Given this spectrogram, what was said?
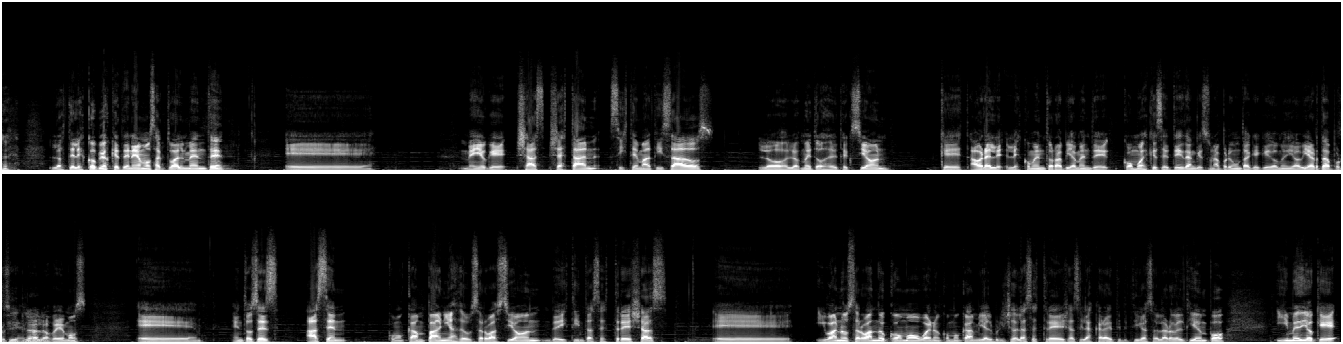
los telescopios que tenemos actualmente, Sí. Eh, medio que ya, ya están sistematizados los, los métodos de detección. Que ahora le- les comento rápidamente cómo es que se detectan, que es una pregunta que quedó medio abierta porque Sí, claro. no los vemos. Eh, entonces hacen como campañas de observación de distintas estrellas eh, y van observando cómo, bueno, cómo cambia el brillo de las estrellas y las características a lo largo del tiempo. Y medio que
